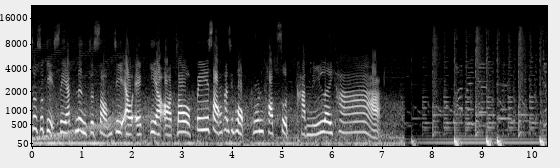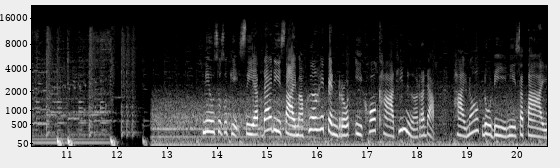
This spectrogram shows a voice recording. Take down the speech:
Suzuki CS 1.2 GLX เกียร์ออโต้ปี 2016 รุ่นท็อปสุดคันนี้เลยค่ะ New Suzuki s e a t ได้ดีไซน์มาเพื่อให้เป็นรถ Eco Car ที่เหนือระดับ ภายนอกดูดีมีสไตล์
